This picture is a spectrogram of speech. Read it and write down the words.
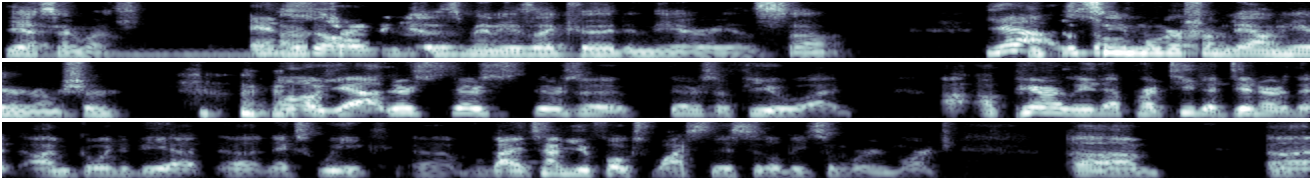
yes, I was. And I was so trying to get as many as I could in the areas. So yeah. you'll so- see more from down here, I'm sure. oh yeah, there's there's there's a there's a few. I, uh, apparently, that Partida dinner that I'm going to be at uh, next week. Uh, by the time you folks watch this, it'll be somewhere in March. Um, uh,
